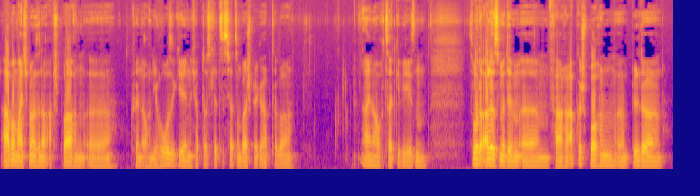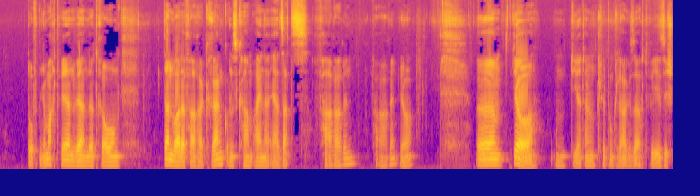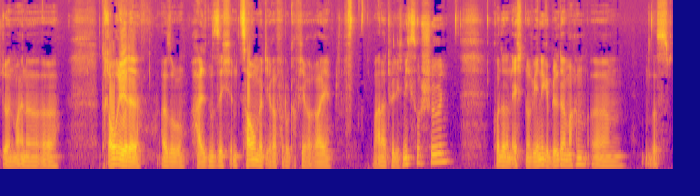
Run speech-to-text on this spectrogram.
aber manchmal sind auch Absprachen, äh, können auch in die Hose gehen. Ich habe das letztes Jahr zum Beispiel gehabt, da war eine Hochzeit gewesen. Es wurde alles mit dem ähm, Fahrer abgesprochen. Äh, Bilder durften gemacht werden während der Trauung. Dann war der Fahrer krank und es kam eine Ersatzfahrerin. Fahrerin, ja. Ähm, ja, und die hat dann klipp und klar gesagt, wie sie stören meine äh, Traurede. Also halten sich im Zaum mit ihrer Fotografiererei. War natürlich nicht so schön. Konnte dann echt nur wenige Bilder machen. Ähm, das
